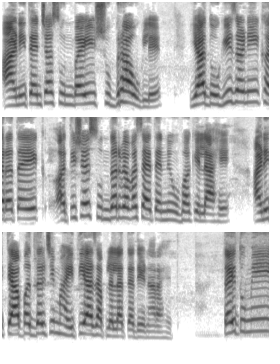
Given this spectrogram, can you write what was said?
आणि त्यांच्या सुनबाई शुभ्रा उगले. या दोघी जणी खरं तर एक अतिशय सुंदर व्यवसाय त्यांनी उभा केला आहे आणि त्याबद्दलची माहिती आज आपल्याला त्या देणार आहेत. ताई तुम्ही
